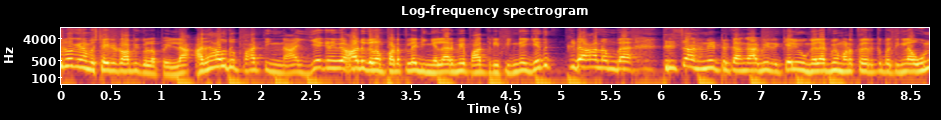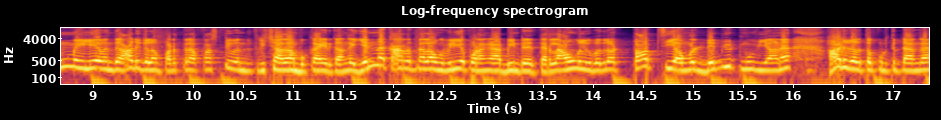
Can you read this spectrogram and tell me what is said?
சரி ஓகே நம்ம ஸ்டேட் டாபிக் உள்ள போயிடலாம். அதாவது பார்த்தீங்கன்னா ஏற்கனவே ஆடுகளம் படத்தில் நீங்கள் எல்லாருமே பார்த்துருப்பீங்க. எதுக்குடா நம்ம த்ரிஷா நின்றுட்டு இருக்காங்க அப்படின்ற கேள்வி உங்கள் எல்லாருமே மனத்தில் இருக்குது பார்த்தீங்களா உண்மையிலேயே வந்து ஆடுகளம் படத்தில் ஃபஸ்ட்டு வந்து த்ரிஷா தான் புக் ஆகிருக்காங்க என்ன காரணத்தால் அவங்க வெளியே போனாங்க அப்படின்றது தெரில அவங்களுக்கு பதிலாக டாப்ஸி அவங்களோட டெபியூட் மூவியான ஆடுகளத்தை கொடுத்துட்டாங்க.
